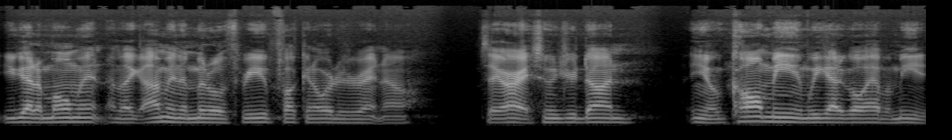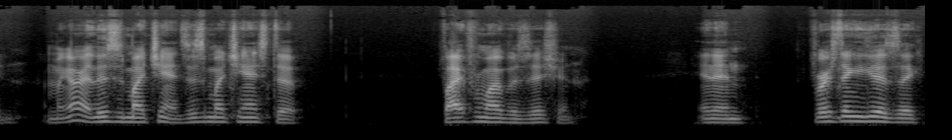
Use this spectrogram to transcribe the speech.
you got a moment? I'm like, I'm in the middle of three fucking orders right now. It's like, all right, as soon as you're done, you know, call me and we got to go have a meeting. I'm like, all right, this is my chance. This is my chance to fight for my position. And then first thing he goes is like,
